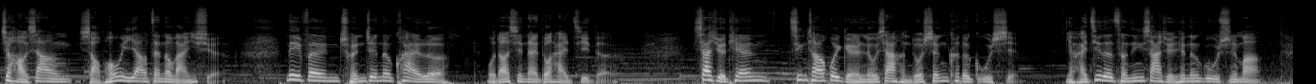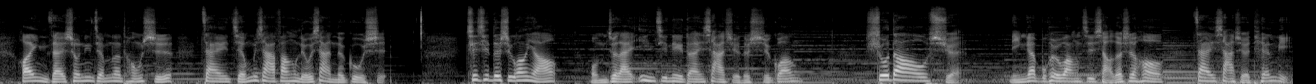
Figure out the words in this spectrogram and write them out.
就好像小朋友一样在那玩雪。那份纯真的快乐，我到现在都还记得。下雪天经常会给人留下很多深刻的故事。你还记得曾经下雪天的故事吗？欢迎你在收听节目的同时，在节目下方留下你的故事。这期的时光谣，我们就来印记那段下雪的时光。说到雪，你应该不会忘记小的时候在下雪天里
